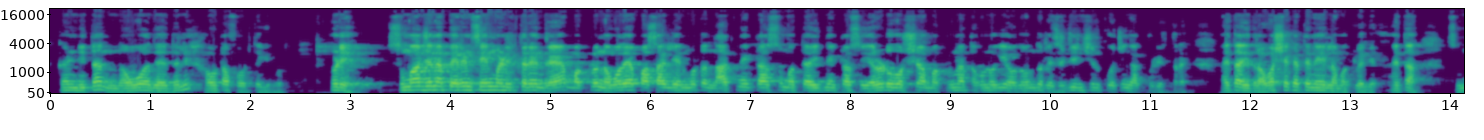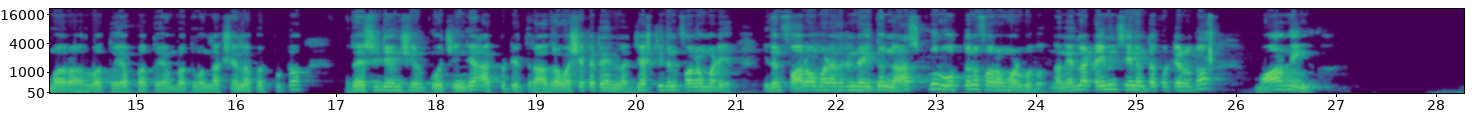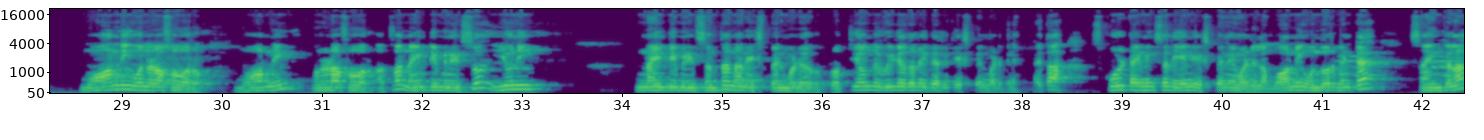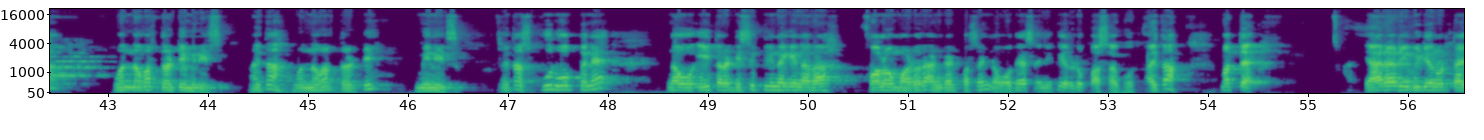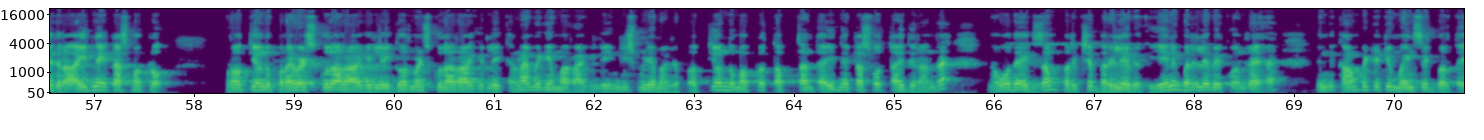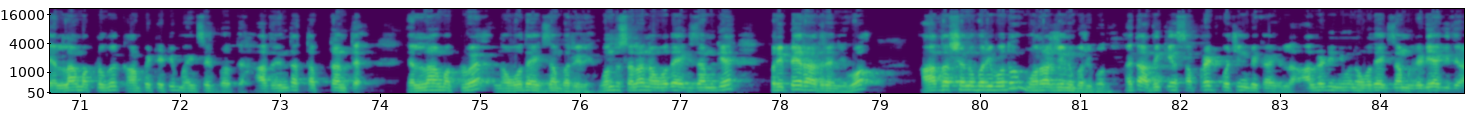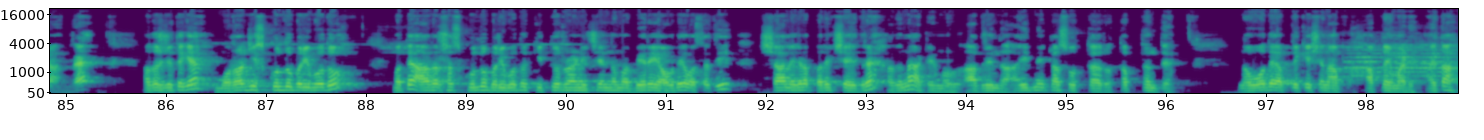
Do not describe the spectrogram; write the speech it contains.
ಖಂಡಿತ ನವೋದಯದಲ್ಲಿ ಔಟ್ ಆಫ್ ಔಟ್ ತೆಗಿಬೋದು. ನೋಡಿ, ಸುಮಾರು ಜನ ಪೇರೆಂಟ್ಸ್ ಏನು ಮಾಡಿರ್ತಾರೆ ಅಂದರೆ ಮಕ್ಕಳು ನವೋದಯ ಪಾಸ್ ಆಗಲಿ ಅಂದ್ಬಿಟ್ಟು ನಾಲ್ಕನೇ ಕ್ಲಾಸು ಮತ್ತು ಐದನೇ ಕ್ಲಾಸು ಎರಡು ವರ್ಷ ಮಕ್ಕಳನ್ನ ತೊಗೊಂಡೋಗಿ ಯಾವುದೋ ಒಂದು ರೆಸಿಡೆನ್ಷಿಯಲ್ ಕೋಚಿಂಗ್ ಹಾಕ್ಬಿಟ್ಟಿರ್ತಾರೆ. ಆಯಿತಾ? ಇದ್ರ ಅವಶ್ಯಕತೆನೇ ಇಲ್ಲ ಮಕ್ಕಳಿಗೆ ಆಯಿತಾ? ಸುಮಾರು ಅರವತ್ತು, ಎಪ್ಪತ್ತು, ಎಂಬತ್ತು, ಒಂದು ಲಕ್ಷ ಎಲ್ಲ ಕೊಟ್ಬಿಟ್ಟು ರೆಸಿಡೆನ್ಷಿಯಲ್ ಕೋಚಿಂಗ್ಗೆ ಹಾಕ್ಬಿಟ್ಟಿರ್ತಾರೆ ಅದರ ಅವಶ್ಯಕತೆ ಏನಿಲ್ಲ. ಜಸ್ಟ್ ಇದನ್ನು ಫಾಲೋ ಮಾಡಿ. ಇದನ್ನು ಫಾಲೋ ಮಾಡೋದ್ರಿಂದ ಇದನ್ನು ಸ್ಕೂಲ್ ಹೋಗ್ತಾನೂ ಫಾಲೋ ಮಾಡ್ಬೋದು. ನಾನೆಲ್ಲ ಟೈಮಿಂಗ್ಸ್ ಏನಂತ ಕೊಟ್ಟಿರೋದು? Morning morning one and half ಅವರು morning one and half hour ಅಥವಾ ninety minutes evening ninety minutes ಅಂತ ನಾನು ಎಕ್ಸ್ಪ್ಲೈನ್ ಮಾಡಿರೋದು. ಪ್ರತಿಯೊಂದು ವೀಡಿಯೋದಲ್ಲೂ ಇದೇ ರೀತಿ ಎಕ್ಸ್ಪ್ಲೈನ್ ಮಾಡಿದ್ದೀನಿ. ಆಯಿತಾ? ಸ್ಕೂಲ್ ಟೈಮಿಂಗ್ಸಲ್ಲಿ ಏನು ಎಕ್ಸ್ಪ್ಲೈನ್ ಮಾಡಲಿಲ್ಲ. ಮಾರ್ನಿಂಗ್ ಒಂದೂವರೆ ಗಂಟೆ, ಸಾಯಂಕಾಲ ಒನ್ ಅವರ್ ತರ್ಟಿ ಮಿನಿಟ್ಸ್ ಆಯಿತಾ? ಒನ್ ಅವರ್ ತರ್ಟಿ ಮಿನಿಟ್ಸ್ ಆಯಿತಾ ಸ್ಕೂಲ್ ಹೋಗ್ತಾನೆ, ನಾವು ಈ ಥರ ಡಿಸಿಪ್ಲಿನಾಗಿ ಏನಾರ ಫಾಲೋ ಮಾಡಿದ್ರೆ ಹಂಡ್ರೆಡ್ ಪರ್ಸೆಂಟ್ ನವೋದಯ ಸೈನಿಕ ಎರಡು ಪಾಸ್ ಆಗ್ಬೋದು. ಆಯಿತಾ? ಮತ್ತೆ, ಯಾರ್ಯಾರು ಈ ವಿಡಿಯೋ ನೋಡ್ತಾ ಇದ್ದೀರಾ? ಐದನೇ ಕ್ಲಾಸ್ ಮಕ್ಕಳು ಪ್ರತಿಯೊಂದು ಪ್ರೈವೇಟ್ ಸ್ಕೂಲರ್ ಆಗಿರಲಿ ಗೌರ್ಮೆಂಟ್ ಸ್ಕೂಲರ್ ಆಗಿರಲಿ, ಕನ್ನಡ ಮೀಡಿಯಮ್ ಆಗಿರಲಿ ಇಂಗ್ಲೀಷ್ ಮೀಡಿಯಮ್ ಆಗಿರಲಿ, ಪ್ರತಿಯೊಂದು ಮಕ್ಕಳು ತಪ್ಪಂತೆ ಐದನೇ ಕ್ಲಾಸ್ ಓದ್ತಾ ಇದ್ದೀರಾ ಅಂದರೆ ನವೋದಯ ಎಕ್ಸಾಮ್ ಪರೀಕ್ಷೆ ಬರೀಲೇಬೇಕು. ಏನಕ್ಕೆ ಬರೀಲೇಬೇಕು ಅಂದರೆ, ನಿಮಗೆ ಕಾಂಪಿಟೇಟಿವ್ ಮೈಂಡ್ ಸೆಟ್ ಬರುತ್ತೆ. ಎಲ್ಲ ಮಕ್ಳಿಗೂ ಕಾಂಪಿಟೇಟಿವ್ ಮೈಂಡ್ ಸೆಟ್ ಬರುತ್ತೆ. ಆದ್ದರಿಂದ ತಪ್ಪಂತೆ ಎಲ್ಲ ಮಕ್ಕಳು ನವೋದಯ ಎಕ್ಸಾಮ್ ಬರೀರಿ. ಒಂದು ಸಲ ನವೋದಯ ಎಕ್ಸಾಮ್ಗೆ ಪ್ರಿಪೇರ್ ಆದರೆ ನೀವು ಆದರ್ಶನೂ ಬರಿಬೋದು ಮೊರಾರ್ಜಿನೂ ಬರಿಬೋದು. ಆಯಿತಾ? ಅದಕ್ಕೆ ಸಪ್ರೇಟ್ ಕೋಚಿಂಗ್ ಬೇಕಾಗಿಲ್ಲ. ಆಲ್ರೆಡಿ ನೀವು ನವೋದಯ ಎಕ್ಸಾಮ್ ರೆಡಿ ಆಗಿದ್ದೀರಾ ಅಂದರೆ ಅದರ ಜೊತೆಗೆ ಮೊರಾರ್ಜಿ ಸ್ಕೂಲ್ದು ಬರಿಬೋದು, ಮತ್ತು ಆದರ್ಶ ಸ್ಕೂಲ್ದು ಬರಿಬೋದು. ಕಿತ್ತೂರು ರಾಣಿ ಚೆನ್ನಮ್ಮ ಬೇರೆ ಯಾವುದೇ ವಸತಿ ಶಾಲೆಗಳ ಪರೀಕ್ಷೆ ಇದ್ದರೆ ಅದನ್ನು ಅಟೆಂಡ್ ಮಾಡ್ಬೋದು. ಆದ್ದರಿಂದ ಐದನೇ ಕ್ಲಾಸ್ ಓದ್ತಾ ಇರೋ ತಪ್ಪಂತೆ. ನವೋದಯ ಅಪ್ಲಿಕೇಶನ್ ಅಪ್ ಅಪ್ಲೈ ಮಾಡಿ. ಆಯಿತಾ?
